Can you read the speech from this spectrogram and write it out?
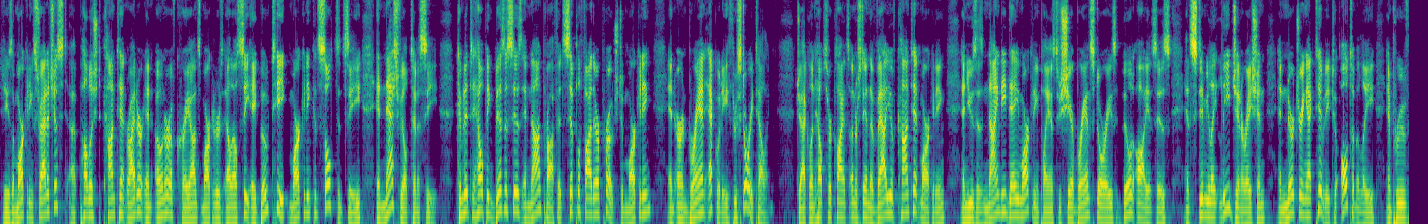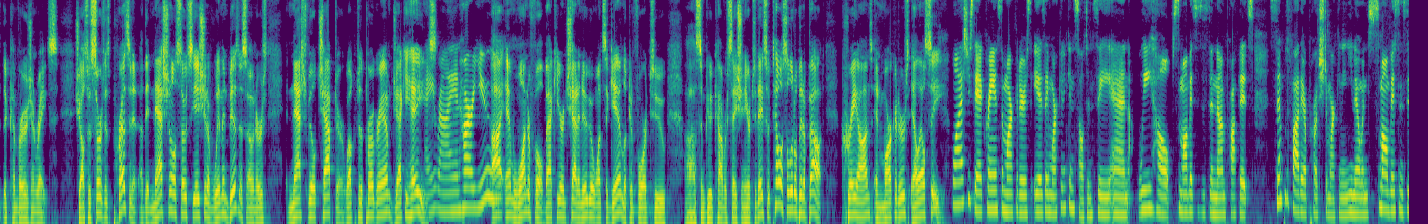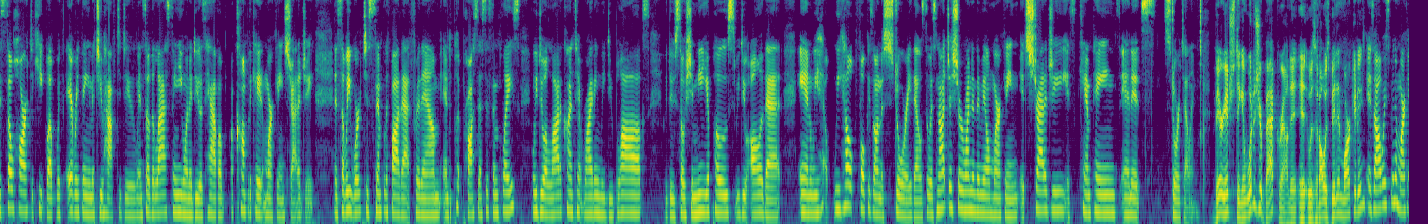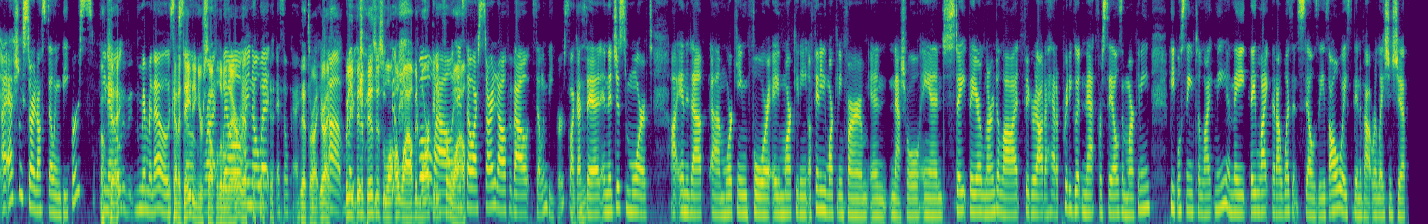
She is a marketing strategist, a published content writer, and owner of Crayons Marketers LLC, a boutique marketing consultancy in Nashville, Tennessee, committed to helping businesses and nonprofits simplify their approach to marketing and earn brand equity through storytelling. Jacqueline helps her clients understand the value of content marketing and uses 90 day marketing plans to share brand stories, build audiences, and stimulate lead generation and nurturing activity to ultimately improve the conversion rates. She also serves as president of the National Association of Women Business Owners Nashville chapter. Welcome to the program, Jackie Hayes. Hey, Ryan. How are you? I am wonderful. Back here in Chattanooga once again. Looking forward to uh, some good conversation here today. So tell us a little bit about Crayons and Marketers LLC. Well, as you said, Crayons and Marketers is a marketing consultancy, and we help small businesses and nonprofits simplify their approach to marketing. You know, in small business, it's so hard to keep up with everything that you have to do. And so the last thing you want to do is have a, a, complicated marketing strategy. And so we work to simplify that for them and to put processes in place. We do a lot of content writing. We do blogs. We do social media posts. We do all of that. And we help, we help focus on the story though. So it's not just your run of the mill marketing. It's strategy, it's campaigns, and it's storytelling. Very interesting. And what is your background? It, it, was it always been in marketing? It's always been in marketing. I actually started off selling beepers. You okay. know, remember those? You're kind of so, dating yourself right, a little well, there. I know what. It's okay. That's all right. You're right. Uh, but, but, you've been in business a, lo- a while, been marketing a for a while. And so I started off about selling beepers, like mm-hmm. I said, and it just morphed. I ended up um, working for a marketing affinity marketing firm in Nashville and stayed there, learned a lot, figured out I had a pretty good knack for sales and marketing. People seemed to like me, and they they liked that I wasn't salesy. It's always been about relationship.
